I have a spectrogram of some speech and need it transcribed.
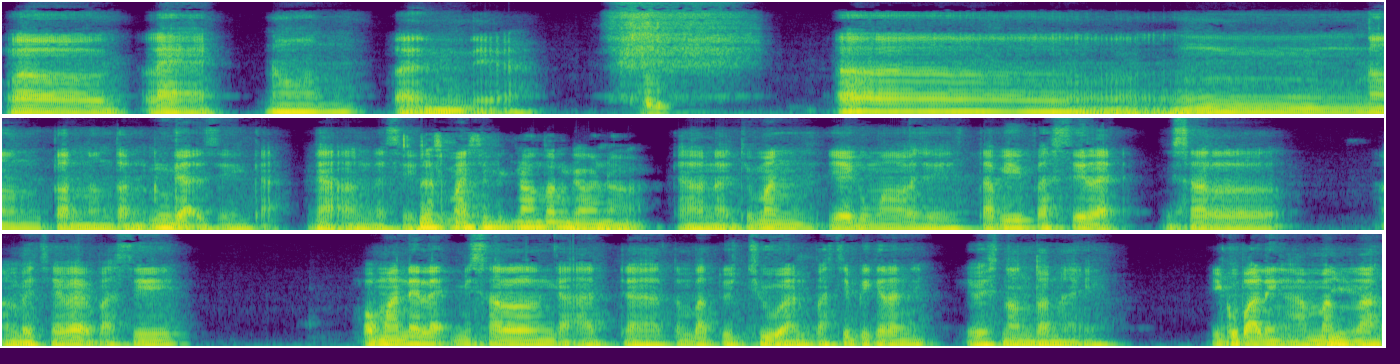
Oh, le nonton ya. Eh mm, nonton nonton enggak sih enggak enggak enggak sih Ada cuman spesifik nonton gak ono? enggak enggak cuman ya aku mau sih tapi pasti lek misal ambil cewek pasti pemane lek misal nggak ada tempat tujuan pasti pikirannya ya wis nonton aja Iku paling aman Iya. lah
